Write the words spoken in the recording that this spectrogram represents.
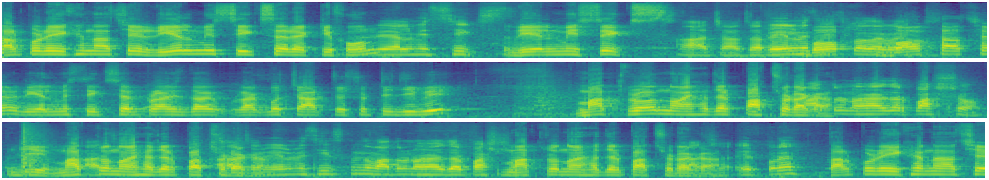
তারপরে এখানে আছে রিয়েলমি সিক্স এর একটি phone Realme six Realme six আচ্ছা আচ্ছা রিয়েলমি সিক্স কত থাকবে বক্স আছে রিয়েলমি সিক্স এর প্রাইস রাখব চার চৌষট্টি জিবি মাত্র নয় হাজার পাঁচশো টাকা। মাত্র নয় হাজার পাঁচশো। জি মাত্র নয় হাজার পাঁচশো টাকা। Realme 6 কিন্তু মাত্র নয় হাজার পাঁচশো। মাত্র নয় হাজার পাঁচশো টাকা। আচ্ছা এরপরে? তারপরে এখানে আছে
